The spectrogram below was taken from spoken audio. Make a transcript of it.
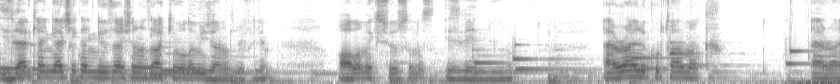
İzlerken gerçekten gözyaşlarınıza hakim olamayacağınız bir film. Ağlamak istiyorsanız izleyin diyorum. Er Kurtarmak. Er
